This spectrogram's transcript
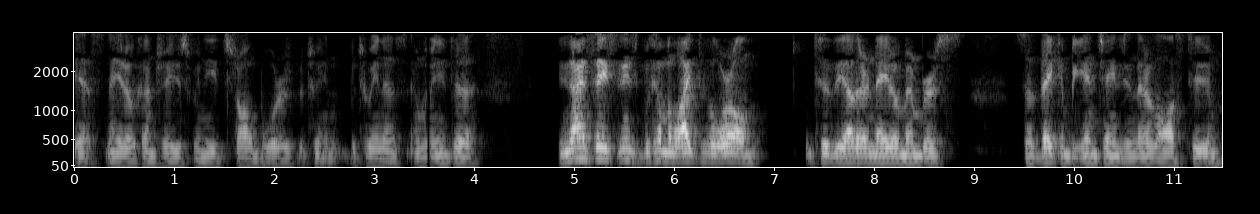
yes NATO countries. We need strong borders between between us, and we need to. The United States needs to become a light to the world, to the other NATO members, so they can begin changing their laws too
